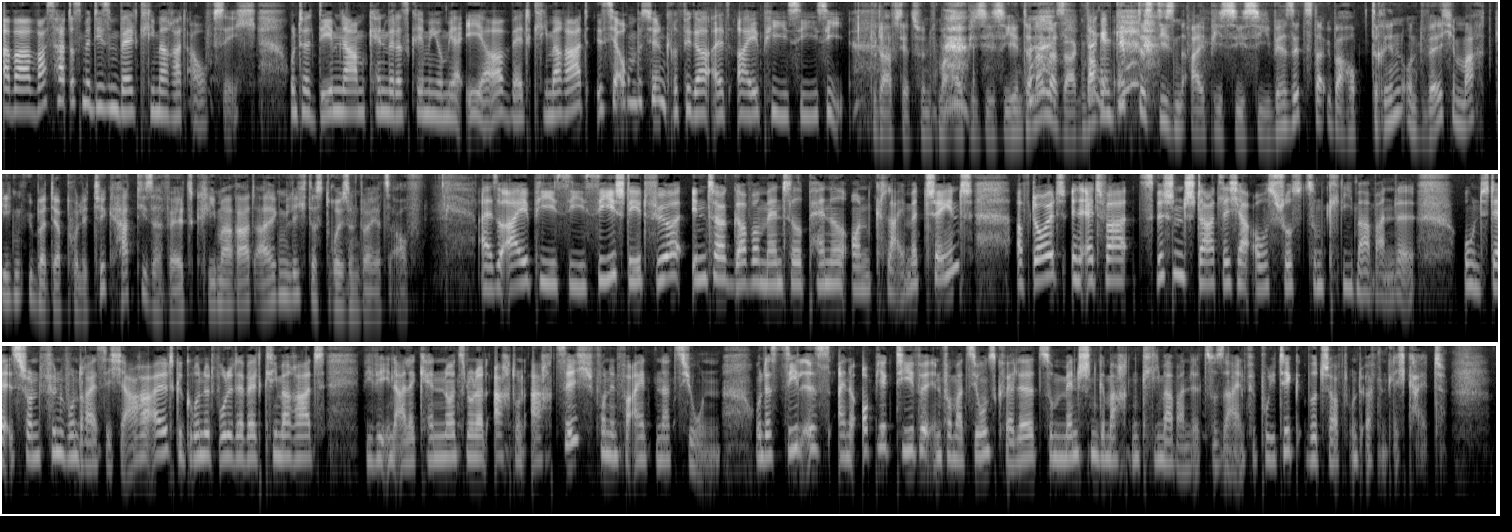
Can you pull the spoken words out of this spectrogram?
Aber was hat es mit diesem Weltklimarat auf sich? Unter dem Namen kennen wir das Gremium ja eher. Weltklimarat ist ja auch ein bisschen griffiger als IPCC. Du darfst jetzt fünfmal IPCC hintereinander sagen. Warum gibt es diesen IPCC? Wer sitzt da überhaupt drin und welche Macht gegenüber der Politik hat dieser Weltklimarat eigentlich? Das dröseln wir jetzt auf. Also IPCC steht für Intergovernmental Panel on Climate Change, auf Deutsch in etwa Zwischenstaatlicher Ausschuss zum Klimawandel. Und der ist schon 35 Jahre alt. Gegründet wurde der Weltklimarat, wie wir ihn alle kennen, 1988 von den Vereinten Nationen. Und das Ziel ist, eine objektive Informationsquelle zum menschengemachten Klimawandel zu sein für Politik, Wirtschaft und Öffentlichkeit.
